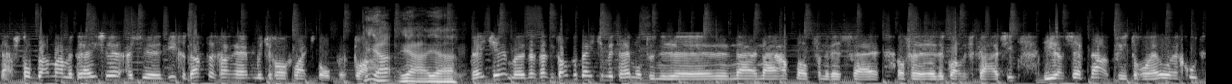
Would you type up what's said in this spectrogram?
Nou, stop dan maar met racen. Als je die gedachtegang hebt, moet je gewoon gelijk stoppen. Klaar. Ja, ja, ja. Weet je, maar dat had ik ook een beetje met Hamilton uh, na, na afloop van de wedstrijd, of uh, de kwalificatie. Die dan zegt, nou, ik vind het toch wel heel erg goed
